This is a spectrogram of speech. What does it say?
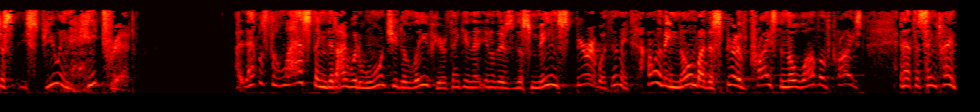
just spewing hatred. That was the last thing that I would want you to leave here thinking that, you know, there's this mean spirit within me. I want to be known by the Spirit of Christ and the love of Christ. And at the same time,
